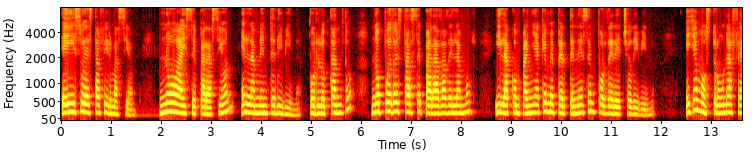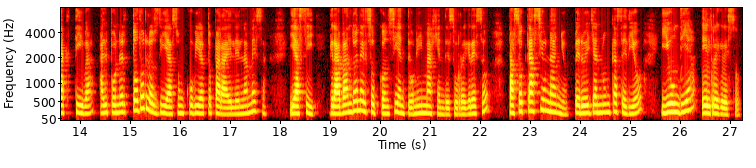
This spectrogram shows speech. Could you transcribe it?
e hizo esta afirmación No hay separación en la mente divina, por lo tanto, no puedo estar separada del amor y la compañía que me pertenecen por derecho divino. Ella mostró una fe activa al poner todos los días un cubierto para él en la mesa, y así, grabando en el subconsciente una imagen de su regreso, pasó casi un año, pero ella nunca cedió y un día él regresó.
